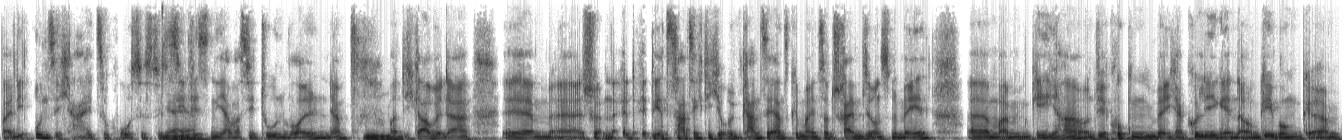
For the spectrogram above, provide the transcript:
weil die Unsicherheit so groß ist. Ja, sie ja. wissen ja, was sie tun wollen, ja. Mhm. Und ich glaube, da ähm, äh, äh, jetzt tatsächlich ganz ernst gemeint, sonst schreiben Sie uns eine Mail ähm, beim GIH und wir gucken, welcher Kollege in der Umgebung ähm,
